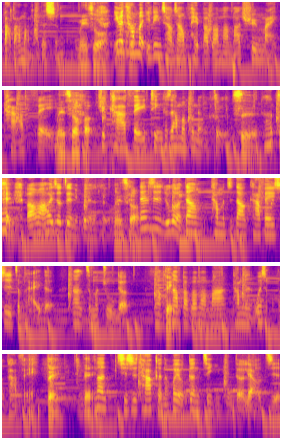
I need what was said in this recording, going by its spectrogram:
爸爸妈妈的生活，没错，因为他们一定常常陪爸爸妈妈去买咖啡，没错，去咖啡厅，可是他们不能喝，是，对，爸爸妈妈会说这个你不能喝，没错。但是如果让他们知道咖啡是怎么来的，那怎么煮的？哦、那爸爸妈妈他们为什么喝咖啡？对对、嗯，那其实他可能会有更进一步的了解，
